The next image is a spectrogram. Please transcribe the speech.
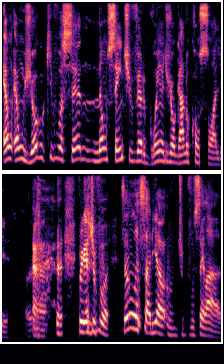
é, um, é um jogo que você não sente vergonha de jogar no console. Uhum. Porque, tipo, você não lançaria, tipo, sei lá,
